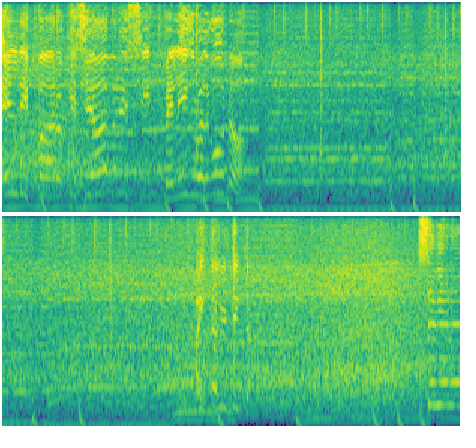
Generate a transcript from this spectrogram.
El disparo que se abre sin peligro alguno. Ahí está, lo intenta. Se viene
